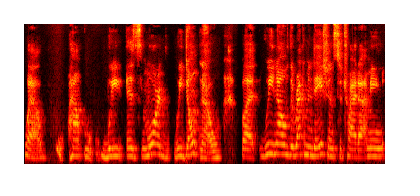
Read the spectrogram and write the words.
Well, how we is more we don't know, but we know the recommendations to try to. I mean,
